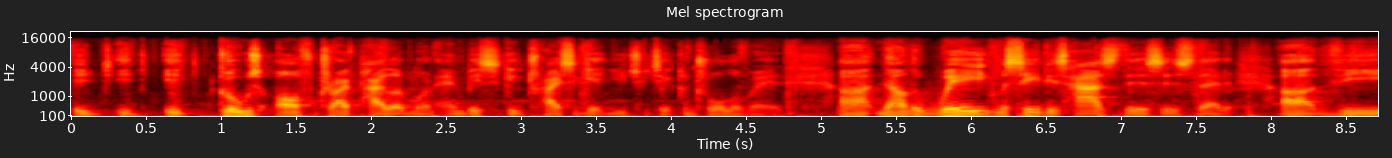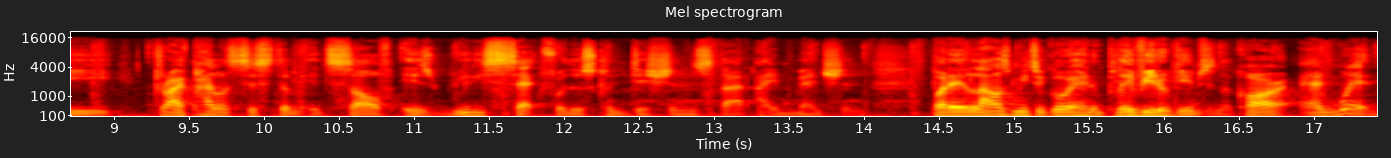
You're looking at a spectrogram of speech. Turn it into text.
it, it, it goes off drive pilot mode and basically tries to get you to take control over it. Uh, now, the way Mercedes has this is that uh, the Drive Pilot system itself is really set for those conditions that I mentioned, but it allows me to go ahead and play video games in the car and win.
